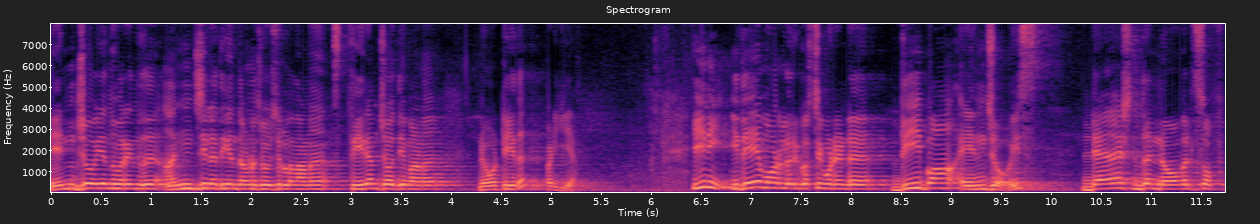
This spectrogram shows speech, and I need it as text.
എൻജോയ് എന്ന് പറയുന്നത് അഞ്ചിലധികം തവണ ചോദിച്ചിട്ടുള്ളതാണ്. സ്ഥിരം ചോദ്യമാണ്. നോട്ട് ചെയ്ത് പഠിക്കുക. ഇനി ഇതേ മോഡൽ ഒരു ക്വസ്റ്റ്യൻ കൂടെ ഉണ്ട്. Deepa enjoys dash the novels of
